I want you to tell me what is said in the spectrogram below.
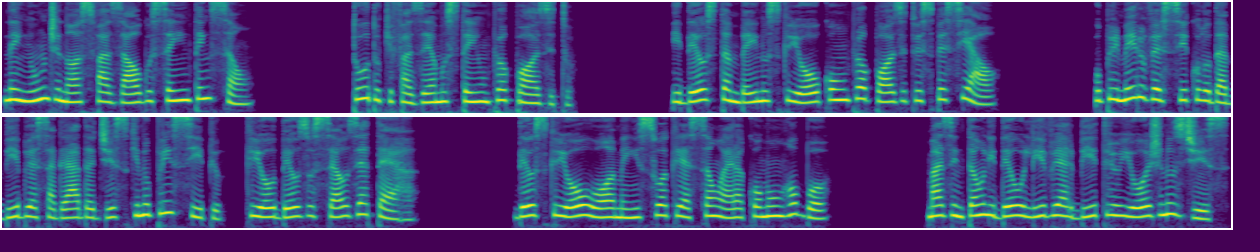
Nenhum de nós faz algo sem intenção. Tudo o que fazemos tem um propósito. E Deus também nos criou com um propósito especial. O primeiro versículo da Bíblia Sagrada diz que no princípio, criou Deus os céus e a terra. Deus criou o homem e sua criação era como um robô. Mas então lhe deu o livre-arbítrio e hoje nos diz:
